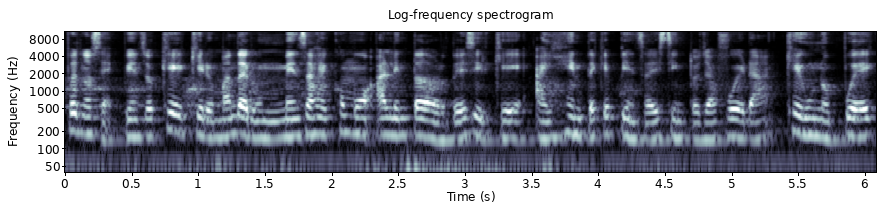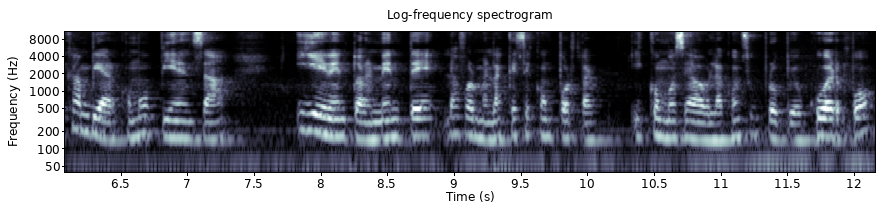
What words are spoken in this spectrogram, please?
pues no sé, pienso que quiero mandar un mensaje como alentador de decir que hay gente que piensa distinto allá afuera, que uno puede cambiar cómo piensa y eventualmente la forma en la que se comporta y cómo se habla con su propio cuerpo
